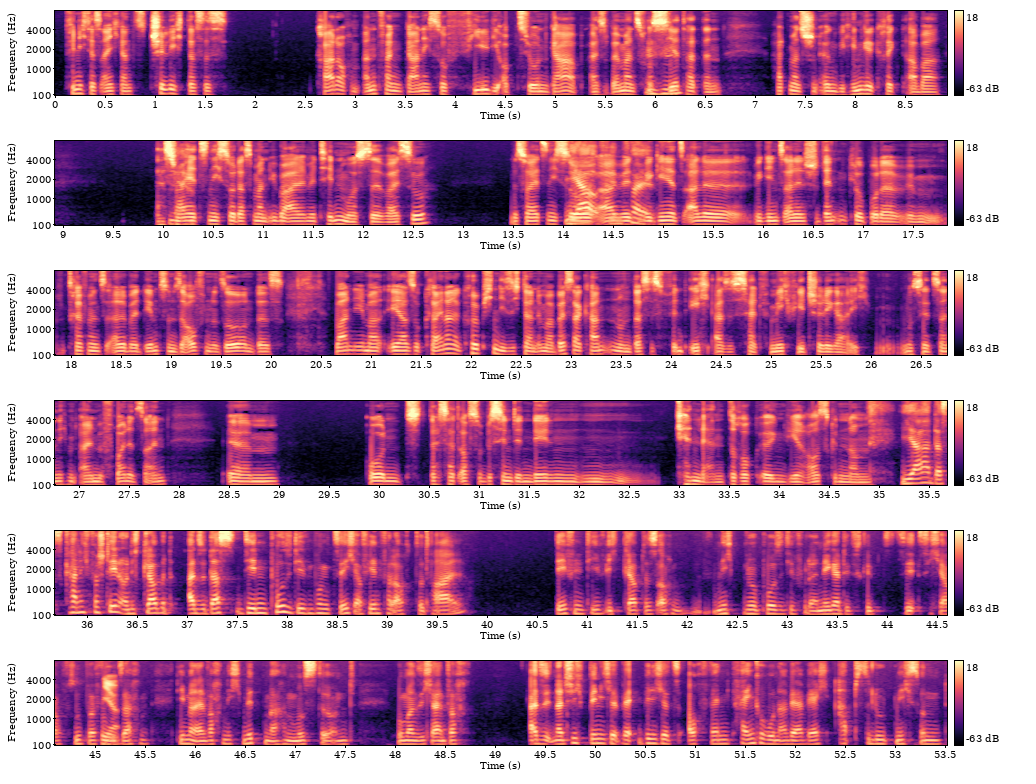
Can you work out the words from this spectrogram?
finde ich das eigentlich ganz chillig, dass es gerade auch am Anfang gar nicht so viel die Option gab. Also wenn man es forciert mhm. hat, dann hat man es schon irgendwie hingekriegt, aber das ja. war jetzt nicht so, dass man überall mit hin musste, weißt du? Das war jetzt nicht so, ja, ah, wir, wir, gehen jetzt alle, wir gehen jetzt alle in den Studentenclub oder wir treffen uns alle bei dem zum Saufen und so. Und das waren immer eher so kleinere Krüppchen, die sich dann immer besser kannten. Und das ist, finde ich, also es ist halt für mich viel chilliger. Ich muss jetzt da nicht mit allen befreundet sein. Ähm, und das hat auch so ein bisschen den, den Kennenlerndruck irgendwie rausgenommen. Ja, das kann ich verstehen. Und ich glaube, also das, den positiven Punkt sehe ich auf jeden Fall auch total. definitiv. Ich glaube, das ist auch nicht nur positiv oder negativ. Es gibt sicher auch super viele ja. Sachen, die man einfach nicht mitmachen musste und wo man sich einfach. Also natürlich bin ich, bin ich jetzt, auch wenn kein Corona wäre, wäre ich absolut nicht so ein,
